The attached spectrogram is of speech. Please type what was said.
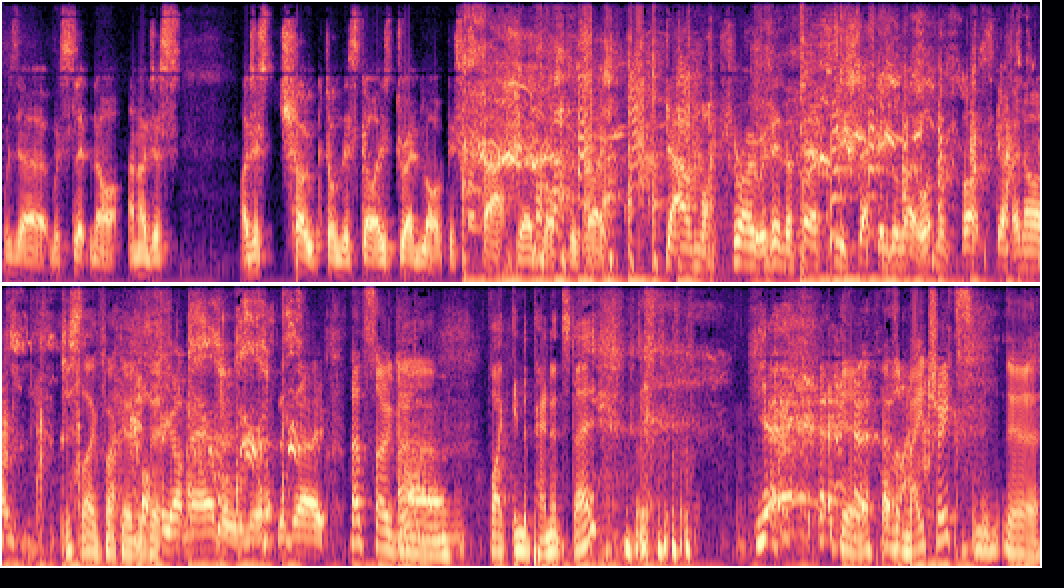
was uh was Slipknot, and I just I just choked on this guy's dreadlock. This fat dreadlock was like down my throat within the first few seconds. I'm like, what the fuck's going on? Just like fucking, is Coughing it up hairballs the rest of the day. That's so good. um, like Independence Day? Yeah, yeah, or the Matrix. Yeah,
